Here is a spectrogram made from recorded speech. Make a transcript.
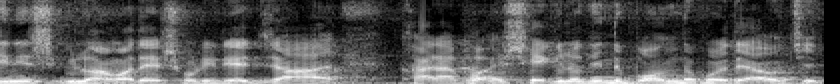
জিনিসগুলো আমাদের শরীরে যায়, খারাপ হয়, সেগুলো কিন্তু বন্ধ করে দেওয়া উচিত।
